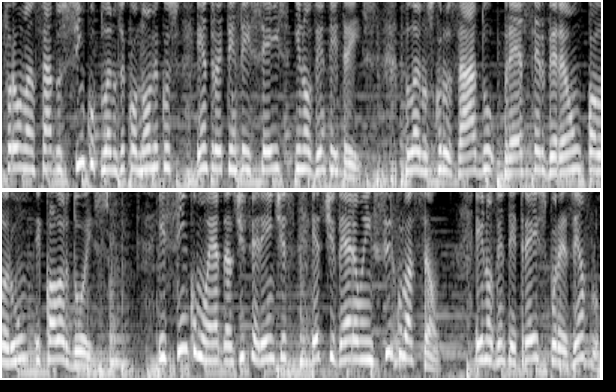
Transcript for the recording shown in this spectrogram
foram lançados cinco planos econômicos entre 86 e 93. Planos Cruzado, Bresser, Verão, Color 1 e Color 2. E cinco moedas diferentes estiveram em circulação em 93, por exemplo,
